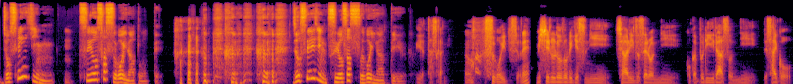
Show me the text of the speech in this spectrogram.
女性陣うん強さすごいなと思って。女性陣強さすごいなっていう。いや、確かに。うんすごいですよね。ミシェル・ロドリゲスに、シャーリーズ・セロンに、今回ブリー・ラーソンに、で、最後、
